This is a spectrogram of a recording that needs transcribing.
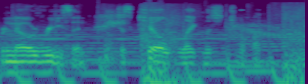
For no reason. Just kill Legless John.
